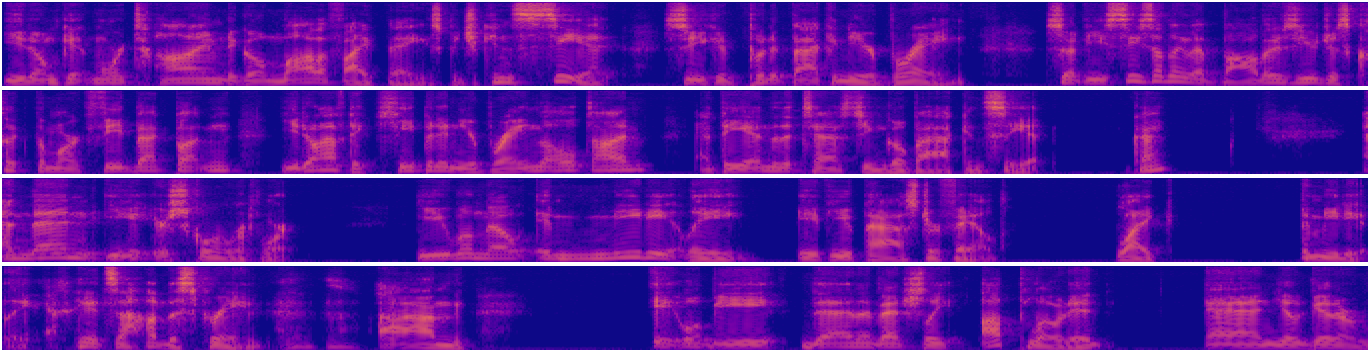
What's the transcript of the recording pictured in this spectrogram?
You don't get more time to go modify things, but you can see it so you can put it back into your brain. So if you see something that bothers you, just click the mark feedback button. You don't have to keep it in your brain the whole time. At the end of the test, you can go back and see it. Okay. And then you get your score report you will know immediately if you passed or failed. Like immediately, it's on the screen. Um, it will be then eventually uploaded, and you'll get a,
